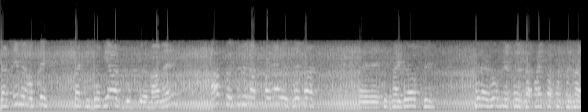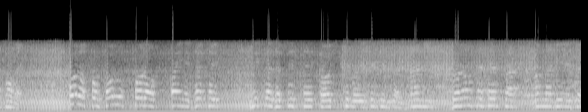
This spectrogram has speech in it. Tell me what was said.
Zaczniemy od tych takich drobiazgów, które mamy, a skończymy na wspaniałych rzeczach e, tych najdroższych, które również też dla Państwa są przeznaczone. Sporo sponsorów, sporo fajnych rzeczy. Myślę, że wszyscy ktoś, którzy jesteście tutaj z nami, gorące serca, mam nadzieję, że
